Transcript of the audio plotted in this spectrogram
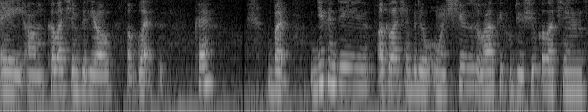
a um, collection video of glasses, okay? But you can do a collection video on shoes. A lot of people do shoe collections.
